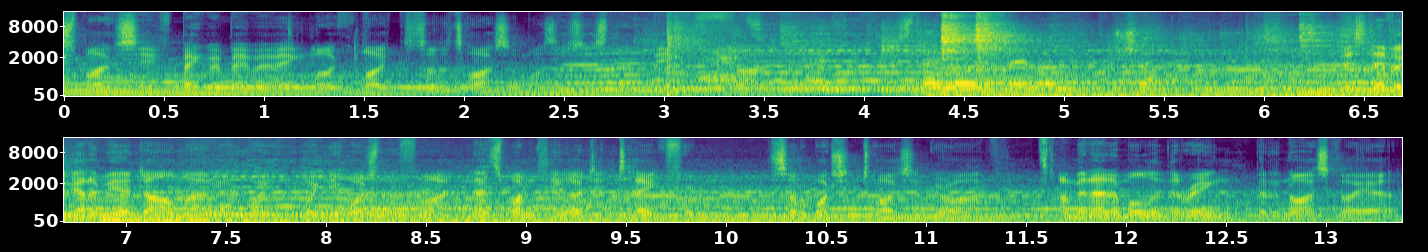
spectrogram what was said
explosive, bang, bang, bang, bang, like, like sort of Tyson was. It's just that big. Stay low, stay low, push up. There's never going to be a dull moment when, when you watch me fight, and that's one thing I did take from sort of watching Tyson grow up. I'm an animal in the ring, but a nice guy out.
